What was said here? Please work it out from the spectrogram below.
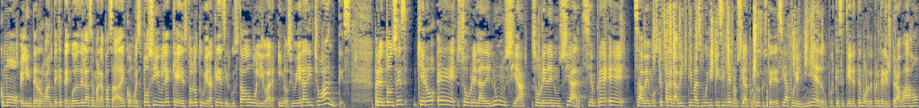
como el interrogante que tengo desde la semana pasada de cómo es posible que esto lo tuviera que decir Gustavo Bolívar y no se hubiera dicho antes. Pero entonces quiero eh, sobre la denuncia, sobre denunciar, siempre eh, Sabemos que para la víctima es muy difícil denunciar porque lo que usted decía, por el miedo, porque se tiene temor de perder el trabajo,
